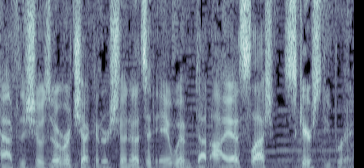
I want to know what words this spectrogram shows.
After the show's over, check out our show notes at aom.is slash scarcitybrain.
